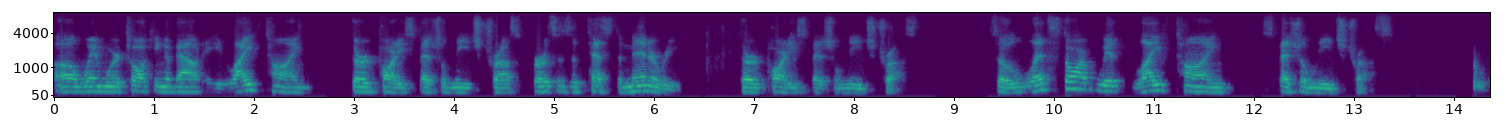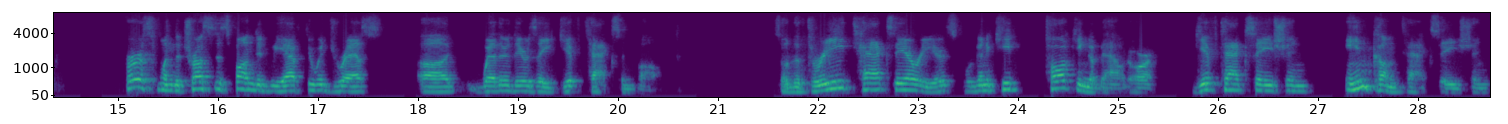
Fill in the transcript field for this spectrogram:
uh, when we're talking about a lifetime third party special needs trust versus a testamentary third party special needs trust. So let's start with lifetime special needs trusts. First, when the trust is funded, we have to address uh, whether there's a gift tax involved. So the three tax areas we're going to keep talking about are gift taxation, income taxation,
